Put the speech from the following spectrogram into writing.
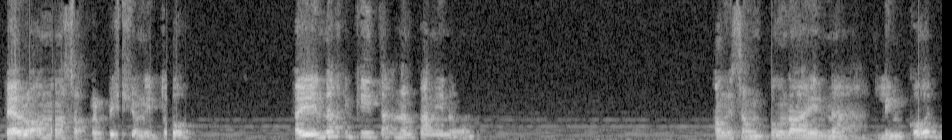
Pero ang mga sakripisyong ito ay nakikita ng Panginoon ang isang tunay na lingkod,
